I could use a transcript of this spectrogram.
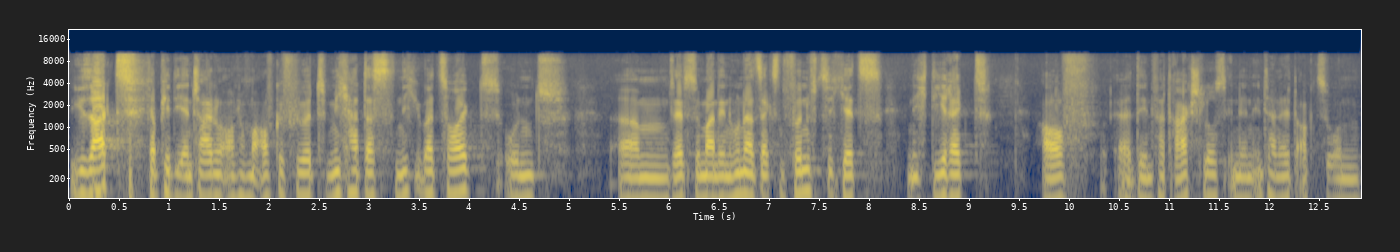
Wie gesagt, ich habe hier die Entscheidung auch nochmal aufgeführt. Mich hat das nicht überzeugt und ähm, selbst wenn man den 156 jetzt nicht direkt auf äh, den Vertragsschluss in den Internetauktionen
